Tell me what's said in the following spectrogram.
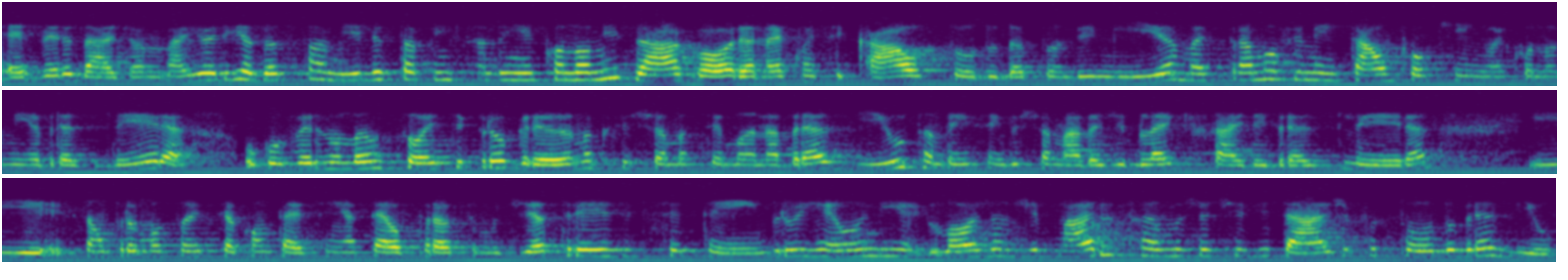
É verdade, a maioria das famílias está pensando em economizar agora, né, com esse caos todo da pandemia, mas para movimentar um pouquinho a economia brasileira, o governo lançou esse programa que se chama Semana Brasil, também sendo chamada de Black Friday Brasileira, e são promoções que acontecem até o próximo dia 13 de setembro e reúne lojas de vários ramos de atividade por todo o Brasil.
